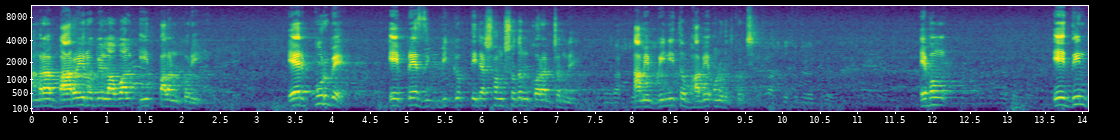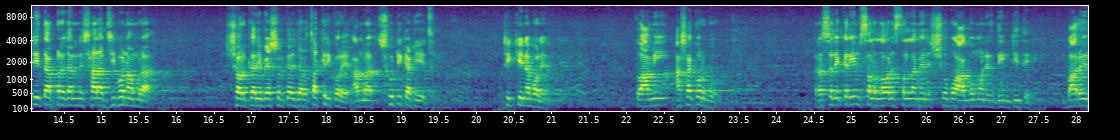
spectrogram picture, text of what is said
আমরা বারোই রবিউল আউ্বাল ঈদ পালন করি। এর পূর্বে এই প্রেস বিজ্ঞপ্তিটা সংশোধন করার জন্য আমি বিনীতভাবে অনুরোধ করছি। এবং এই দিনটিতে আপনারা জানেন সারা জীবন আমরা সরকারি, বেসরকারি যারা চাকরি করে, আমরা ছুটি কাটিয়েছি। ঠিক কিনা বলেন? তো আমি আশা করব, রাসুল করিম সাল্লা সাল্লামের শুভ আগমনের দিনটিতে বারোই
